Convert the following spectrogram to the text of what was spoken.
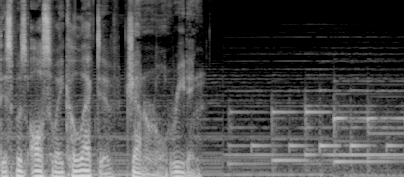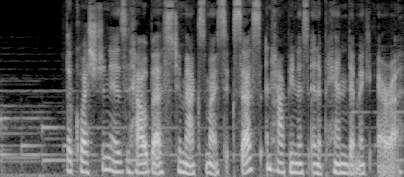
this was also a collective general reading. The question is how best to maximize success and happiness in a pandemic era.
